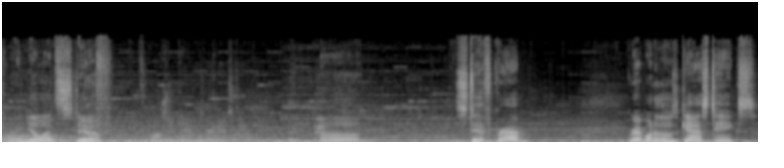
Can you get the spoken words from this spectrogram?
Can I yell Wall? at Stiff? Of course you can. He's right next to you. Uh, Stiff, grab, grab one of those gas tanks.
